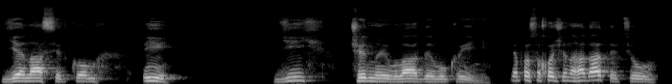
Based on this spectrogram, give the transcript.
є наслідком і дій чинної влади в Україні. Я просто хочу нагадати цю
